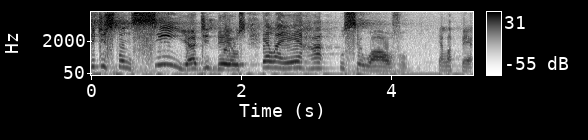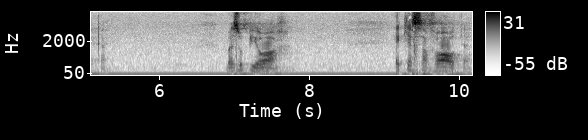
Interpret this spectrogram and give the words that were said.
se distancia de Deus, ela erra o seu alvo, ela peca. Mas o pior é que essa volta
